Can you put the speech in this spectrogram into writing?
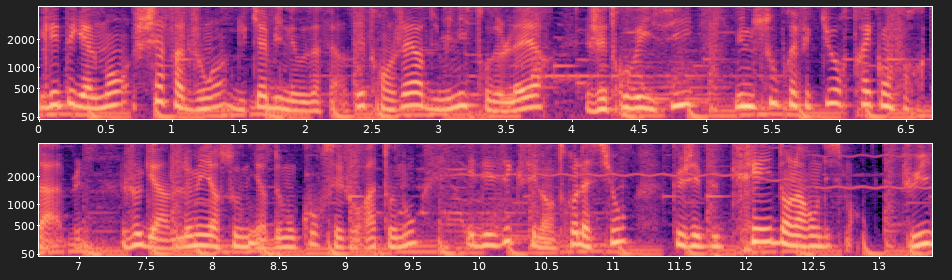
il est également chef adjoint du cabinet aux affaires étrangères du ministre de l'Air, j'ai trouvé ici une sous-préfecture très confortable. Je garde le meilleur souvenir de mon court séjour à Tonon et des excellentes relations que j'ai pu créer dans l'arrondissement. Puis,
